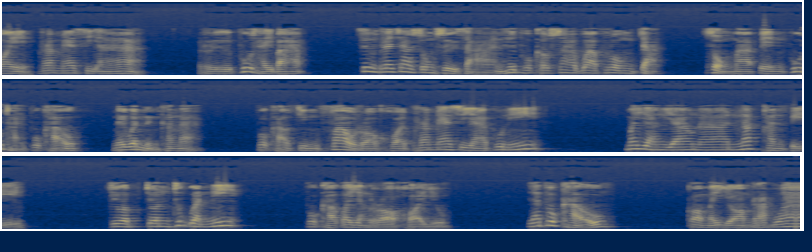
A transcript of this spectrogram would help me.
อยพระแมสสิอาหรือผู้ไถ่บาป ซึ่งพระเจ้าทรงสื่อสารให้พวกเขาทราบว่าพระองค์จะส่งมาเป็นผู้ไถ่พวกเขาในวันหนึ่งข้างหน้า พวกเขาจึงเฝ้ารอคอยพระแมสสิยาผู้นี้มาอย่างยาวนานนับพันปี จวบจนทุกวันนี้ พวกเขาก็ยังรอคอยอยู่ และพวกเขาก็ไม่ยอมรับว่า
